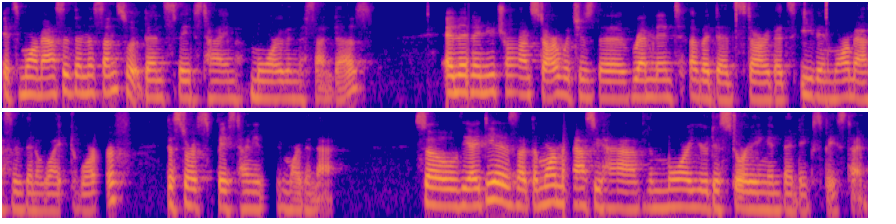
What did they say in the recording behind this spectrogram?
It's more massive than the sun, so it bends space-time more than the sun does. And then a neutron star, which is the remnant of a dead star that's even more massive than a white dwarf, distorts space-time even more than that. So the idea is that the more mass you have, the more you're distorting and bending space-time.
